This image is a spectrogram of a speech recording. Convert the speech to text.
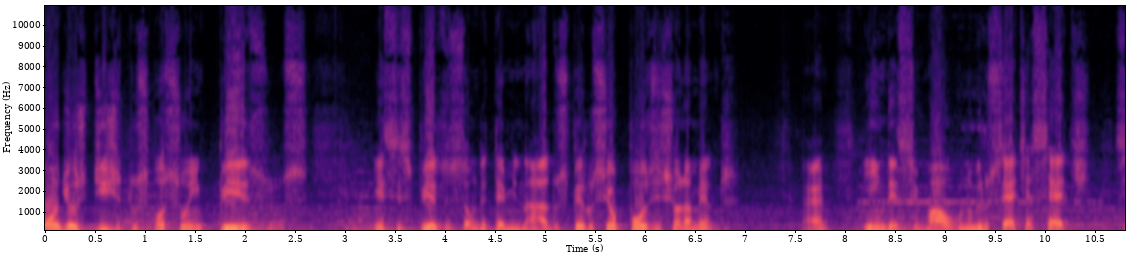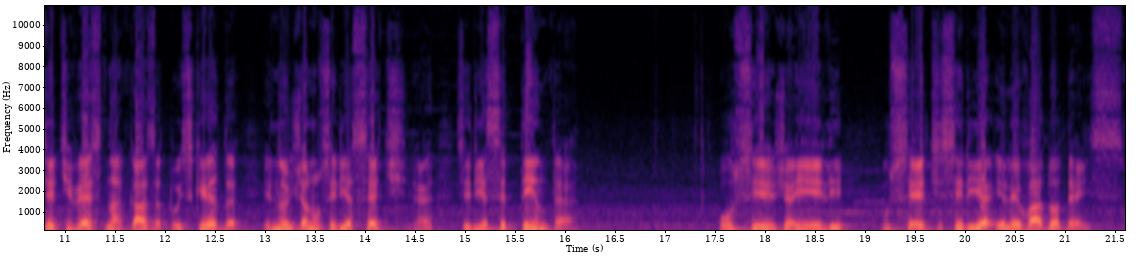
onde os dígitos possuem pesos. Esses pesos são determinados pelo seu posicionamento. Né? Em decimal, o número 7 é 7. Se ele estivesse na casa à tua esquerda, ele não, já não seria 7, né? seria 70. Ou seja, ele, o 7, seria elevado a 10.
